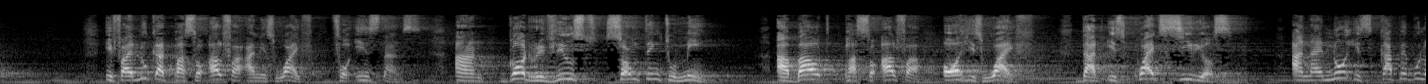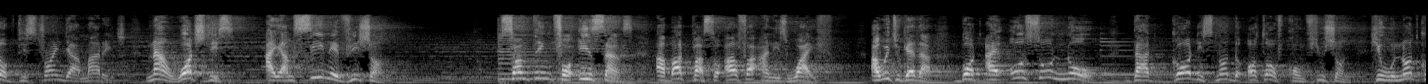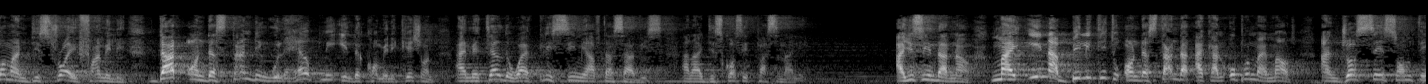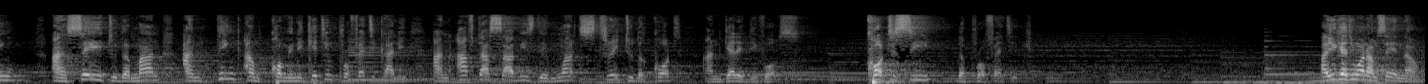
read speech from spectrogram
If I look at Pastor Alpha and his wife, for instance, and God reveals something to me about Pastor Alpha or his wife that is quite serious and I know is capable of destroying their marriage. Now watch this. I am seeing a vision. Something for instance about Pastor Alpha and his wife. Are we together? But I also know that God is not the author of confusion. He will not come and destroy a family. That understanding will help me in the communication. I may tell the wife, please see me after service and I discuss it personally. Are you seeing that now? My inability to understand that I can open my mouth and just say something and say it to the man and think I'm communicating prophetically. And after service, they march straight to the court and get a divorce. Courtesy, the prophetic. Are you getting what I'm saying now?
